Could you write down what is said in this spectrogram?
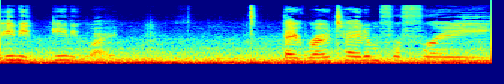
any, anyway, they rotate them for free.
